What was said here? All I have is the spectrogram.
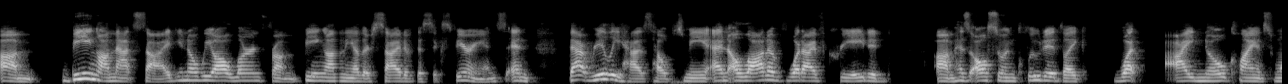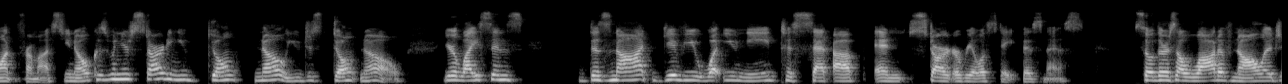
Um, being on that side, you know, we all learn from being on the other side of this experience. And that really has helped me. And a lot of what I've created um, has also included like what I know clients want from us, you know, because when you're starting, you don't know, you just don't know. Your license does not give you what you need to set up and start a real estate business. So there's a lot of knowledge,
